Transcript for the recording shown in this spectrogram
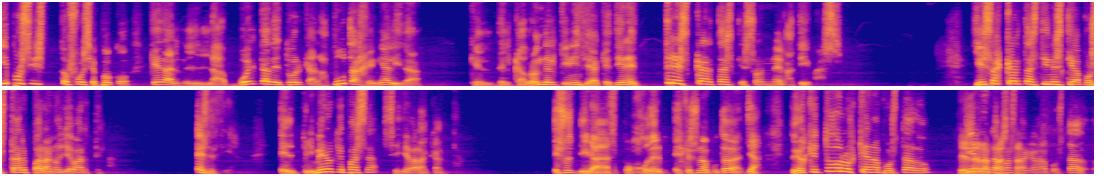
Y por si esto fuese poco, queda la vuelta de tuerca, la puta genialidad que el del cabrón del que inicia, que tiene tres cartas que son negativas. Y esas cartas tienes que apostar para no llevártela. Es decir, el primero que pasa se lleva la carta. Eso dirás, pues joder, es que es una putada, ya. Pero es que todos los que han apostado pierden la, pasta. que han apostado.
